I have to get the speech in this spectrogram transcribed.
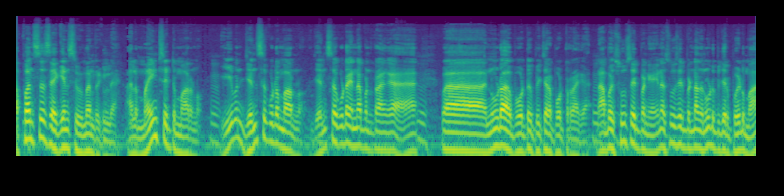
அஃபென்சஸ் அகேன்ஸ்ட் விமன் இருக்குல்ல. அதில் மைண்ட் செட் மாறணும். ஈவன் ஜென்ஸு கூட மாறணும். ஜென்ஸை கூட என்ன பண்ணுறாங்க நூடாக போட்டு பிக்சரை போட்டுறாங்க. நான் போய் சூசைட் பண்ணி ஏன்னா சூசைட் பண்ணால் அந்த நூடு பிக்சர் போயிடுமா?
